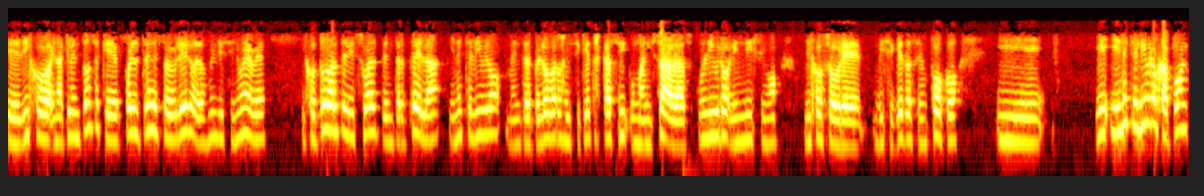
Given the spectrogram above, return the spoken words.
que dijo en aquel entonces, que fue el 3 de febrero de 2019, dijo, todo arte visual te interpela, y en este libro me interpeló ver las bicicletas casi humanizadas, un libro lindísimo, dijo sobre bicicletas en foco, y y, en este libro Japón,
